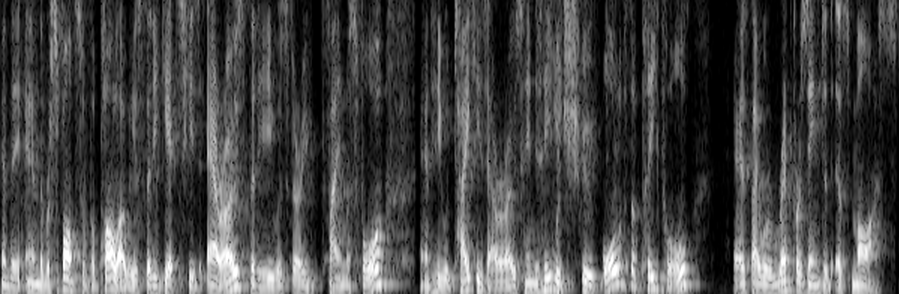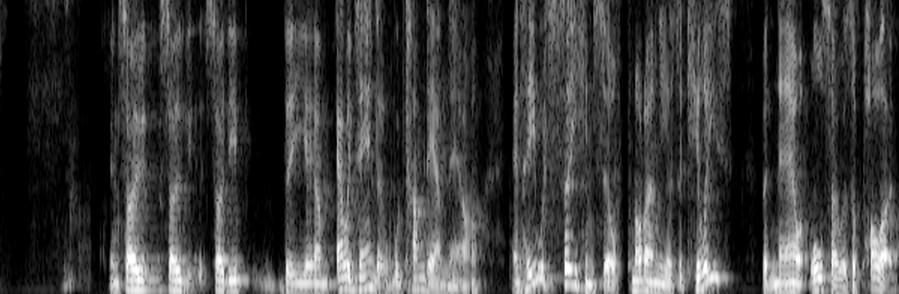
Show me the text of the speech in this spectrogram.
and the and the response of Apollo is that he gets his arrows that he was very famous for, and he would take his arrows and he would shoot all of the people as they were represented as mice. And so so the, so the the um, Alexander would come down now, and he would see himself not only as Achilles but now also as Apollo.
